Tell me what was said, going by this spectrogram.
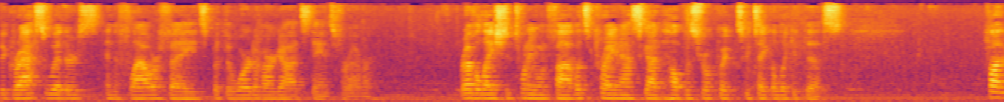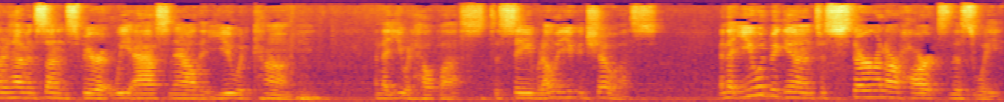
The grass withers and the flower fades, but the word of our God stands forever. Revelation 21 5. Let's pray and ask God to help us real quick as we take a look at this. Father in heaven, Son, and Spirit, we ask now that you would come and that you would help us to see what only you can show us. And that you would begin to stir in our hearts this week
